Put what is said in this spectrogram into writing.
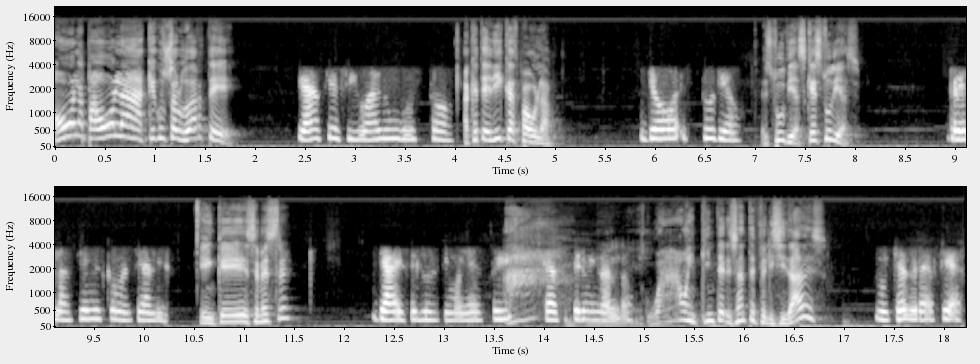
Hola, Paola. Qué gusto saludarte. Gracias, igual, un gusto. ¿A qué te dedicas, Paola? Yo estudio ¿Estudias? ¿Qué estudias? relaciones comerciales. ¿En qué semestre? Ya es el último, ya estoy Ah. casi terminando. ¡Wow! ¿En qué interesante! ¡Felicidades! Muchas gracias.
